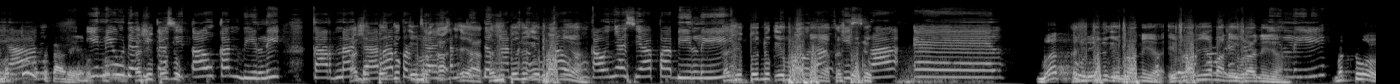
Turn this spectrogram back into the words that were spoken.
Ya. betul sekali. Betul. Ini udah Kasih dikasih tahu kan Billy karena Kasih darah tunjuk Ibra- perjanjianku ya, kasih dengan tunjuk engkau. Ibraninya. Engkaunya siapa Billy? Kasih tunjuk Ibraninya, Orang kasih tunjuk. Israel. Betul. Kasih tunjuk itu. Ibraninya. Ibraninya mana Ibraninya? Betul.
